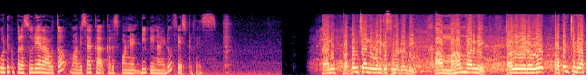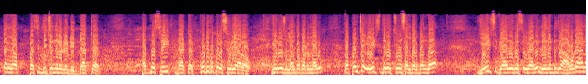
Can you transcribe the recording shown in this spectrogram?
కూటికుప్పల సూర్యారావుతో మా Visakha correspondent DP Naidu face to face. కానీ ప్రపంచాన్ని వణికిస్తున్నటువంటి ఆ మహమ్మారిని తరలివేయడంలో ప్రపంచవ్యాప్తంగా ప్రసిద్ధి చెందినటువంటి డాక్టర్ పద్మశ్రీ డాక్టర్ కూటికుప్పల సూర్యారావు ఈరోజు మనతో పాటు ఉన్నారు. ప్రపంచ ఎయిడ్స్ దినోత్సవం సందర్భంగా ఎయిడ్స్ వ్యాధిగ్రస్తులు కానీ లేదంటే అవగాహన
